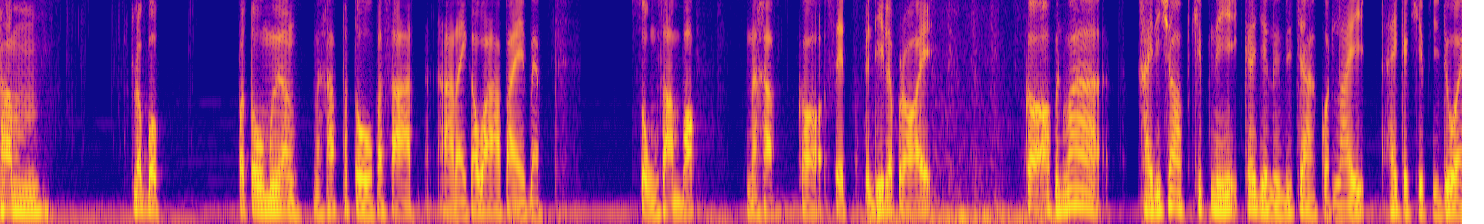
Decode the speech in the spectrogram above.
ทำระบบประตูเมืองนะครับ ประตูปราสาทอะไรก็ว่าไปแบบสูงสามบล็อกนะครับ ก็เสร็จเป็นที่เรียบร้อย ก็เอาเป็นว่าใครที่ชอบคลิปนี้ก็อย่าลืมที่จะกดไลค์ให้กับคลิปนี้ด้วย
